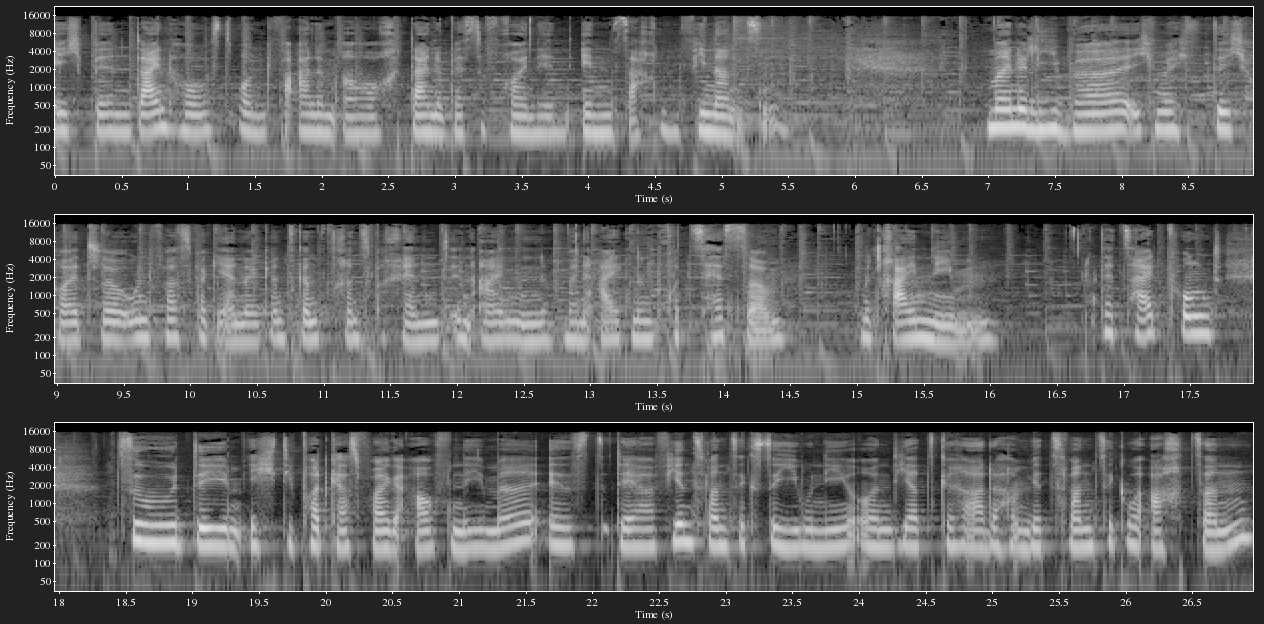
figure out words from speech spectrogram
ich bin dein Host und vor allem auch deine beste Freundin in Sachen Finanzen. Meine Liebe, ich möchte dich heute unfassbar gerne ganz, ganz transparent in einen meiner eigenen Prozesse mit reinnehmen. Der Zeitpunkt, zu dem ich die Podcast-Folge aufnehme, ist der 24. Juni und jetzt gerade haben wir 20.18 Uhr.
